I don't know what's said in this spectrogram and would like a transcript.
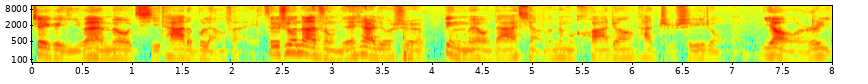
这个以外，没有其他的不良反应。所以说呢，总结一下就是，并没有大家想的那么夸张，它只是一种药而已。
